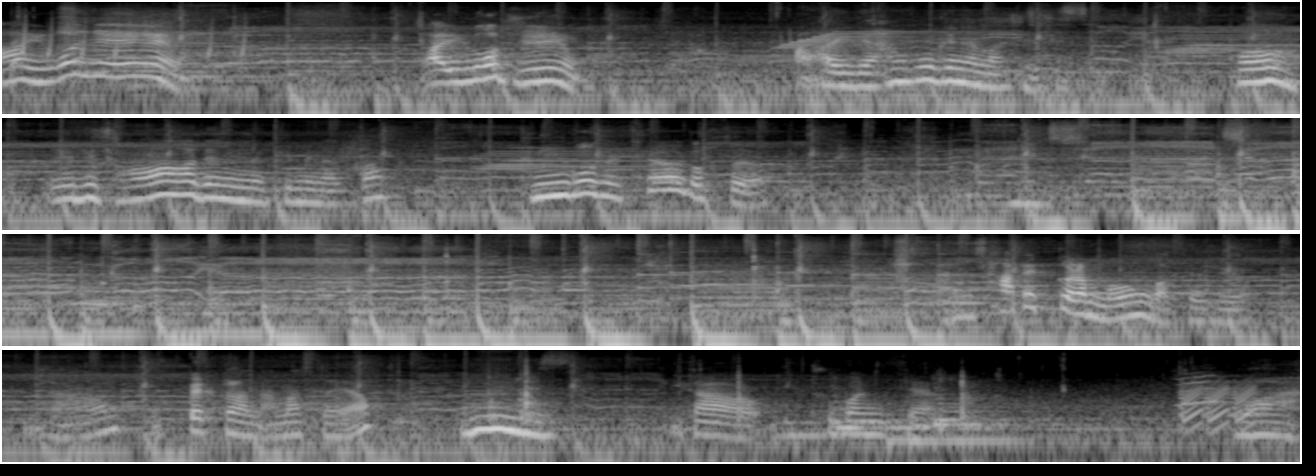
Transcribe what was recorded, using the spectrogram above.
아 이거지. 아 이거지. 아 이게 한국인의 맛이지. 어 입이 정화가 되는 느낌이랄까? 빈 곳을 채워줬어요. 한 400g 먹은 것 같아요 지금. 자, 600g 남았어요. 음. 자, 두 번째. 와,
